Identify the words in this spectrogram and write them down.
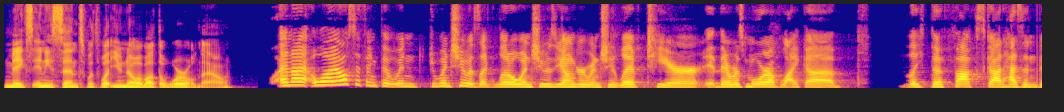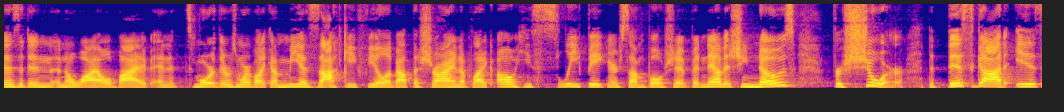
makes any sense with what you know about the world now and I well, I also think that when when she was like little, when she was younger, when she lived here, it, there was more of like a like the fox god hasn't visited in, in a while vibe, and it's more there was more of like a Miyazaki feel about the shrine of like oh he's sleeping or some bullshit. But now that she knows for sure that this god is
